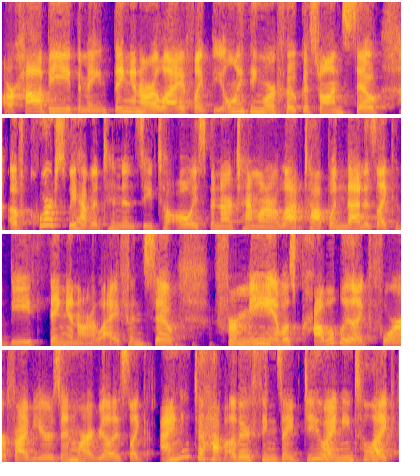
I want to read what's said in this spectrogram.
our hobby, the main thing in our life, like the only thing we're focused on. So, of course, we have a tendency to always spend our time on our laptop when that is like the thing in our life. And so, for me, it was probably like four or five years in where I realized like I need to have other things I do. I need to like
